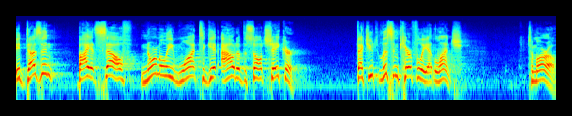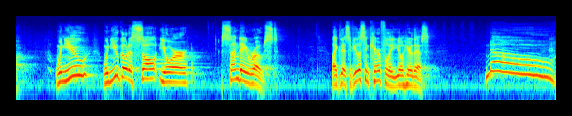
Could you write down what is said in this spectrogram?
it doesn't by itself normally want to get out of the salt shaker. In fact, you listen carefully at lunch tomorrow. When you, when you go to salt your Sunday roast, like this. If you listen carefully, you'll hear this No.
